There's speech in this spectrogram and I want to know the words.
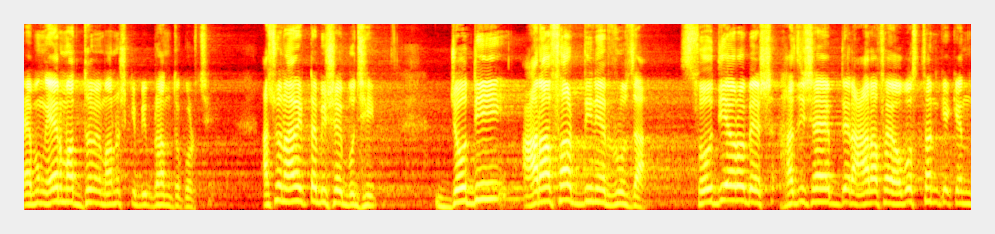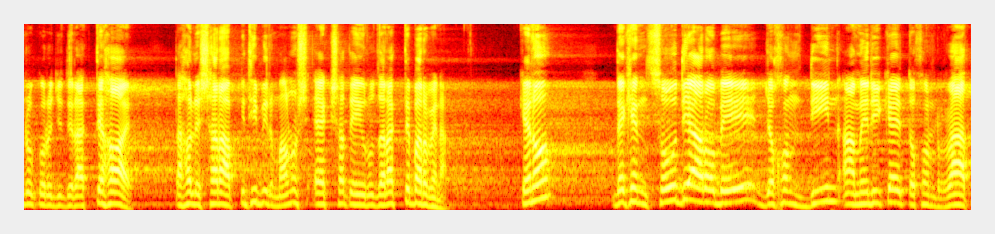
এবং এর মাধ্যমে মানুষকে বিভ্রান্ত করছে। আসুন আরেকটা বিষয় বুঝি। যদি আরাফার দিনের রোজা সৌদি আরবে হাজি সাহেবদের আরাফায় অবস্থানকে কেন্দ্র করে যদি রাখতে হয় তাহলে সারা পৃথিবীর মানুষ একসাথে এই রোজা রাখতে পারবে না। কেন? দেখেন, সৌদি আরবে যখন দিন আমেরিকায়, তখন রাত।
